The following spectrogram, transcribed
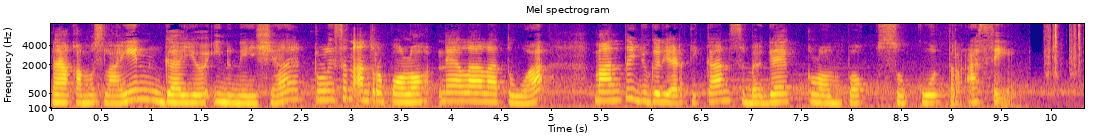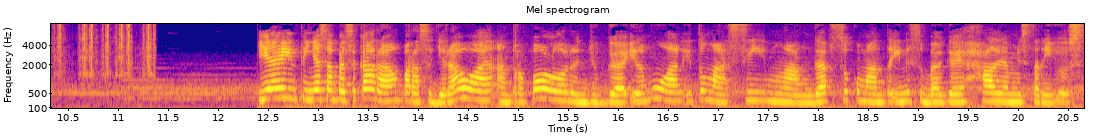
Nah, kamus lain Gayo Indonesia, tulisan antropolog Nela Latua, manto juga diartikan sebagai kelompok suku terasing. Ya intinya sampai sekarang para sejarawan, antropolog, dan juga ilmuwan itu masih menganggap suku Mante ini sebagai hal yang misterius.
